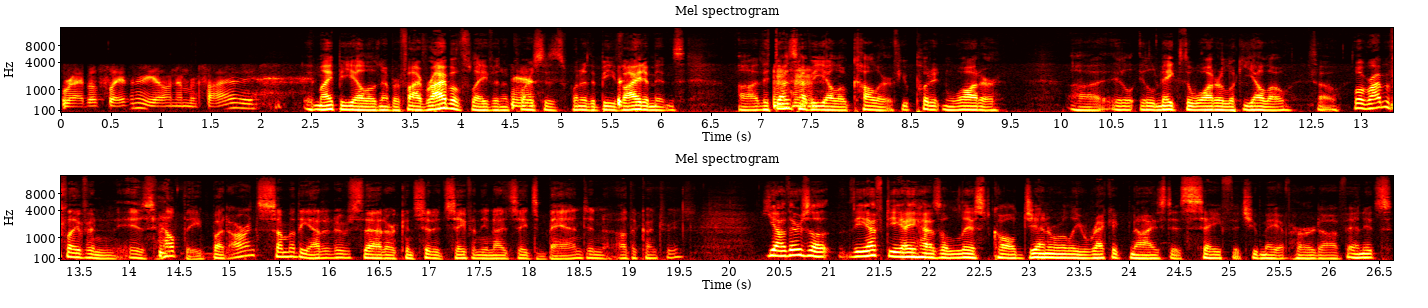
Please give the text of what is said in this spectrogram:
Riboflavin or yellow number five? It might be yellow number five. Riboflavin, of Yeah. course, is one of the B vitamins uh, that does have a yellow color. If you put it in water, uh, it'll it'll make the water look yellow. So Well, riboflavin is healthy, but aren't some of the additives that are considered safe in the United States banned in other countries? Yeah, there's a the FDA has a list called generally recognized as safe that you may have heard of, and it's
